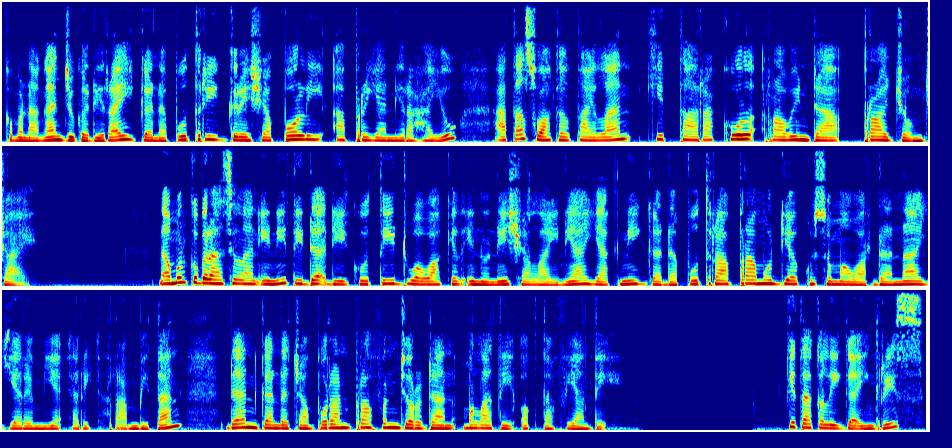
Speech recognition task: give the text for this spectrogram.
Kemenangan juga diraih ganda putri Gracia Poli Apriani Rahayu atas wakil Thailand Kitarakul Rawinda Prajongjai. Namun keberhasilan ini tidak diikuti dua wakil Indonesia lainnya yakni ganda putra Pramudia Kusuma Wardana Yeremia Erik Rambitan dan ganda campuran Praven Jordan Melati Oktavianti. Kita ke Liga Inggris.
